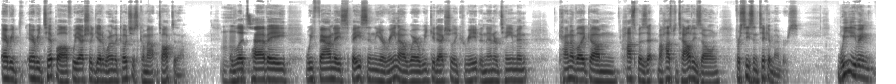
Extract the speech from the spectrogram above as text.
every every tip off. We actually get one of the coaches to come out and talk to them. Let's have a. We found a space in the arena where we could actually create an entertainment kind of like um, hospi- a hospitality zone for season ticket members. We even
